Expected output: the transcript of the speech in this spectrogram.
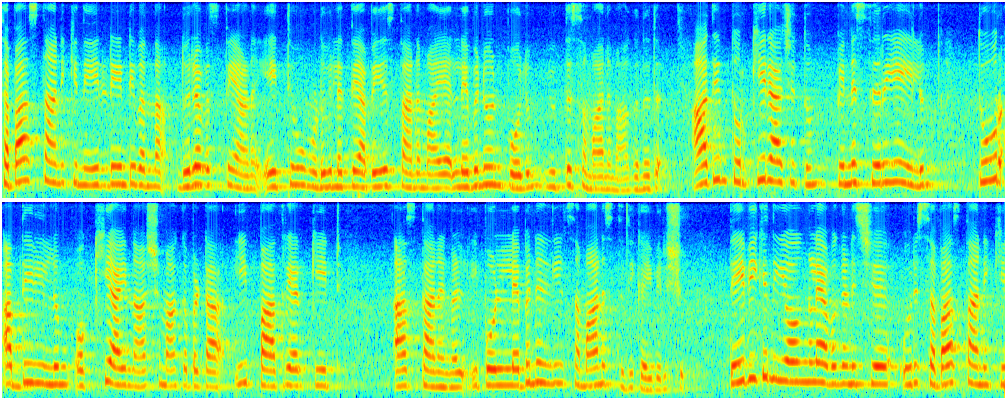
സഭാസ്ഥാനിക്ക് നേരിടേണ്ടി വന്ന ദുരവസ്ഥയാണ് ഏറ്റവും ഒടുവിലത്തെ അഭയസ്ഥാനമായ ലെബനോൻ പോലും യുദ്ധസമാനമാകുന്നത്. ആദ്യം തുർക്കി രാജ്യത്തും പിന്നെ സിറിയയിലും തൂർ അബ്ദീനിലും ഒക്കെയായി നാശമാക്കപ്പെട്ട ഈ പാത്രിയാർക്കേറ്റ് ആസ്ഥാനങ്ങൾ ഇപ്പോൾ ലെബനനിൽ സമാന സ്ഥിതി കൈവരിച്ചു. ദൈവിക നിയോഗങ്ങളെ അവഗണിച്ച് ഒരു സഭാസ്ഥാനിക്ക്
